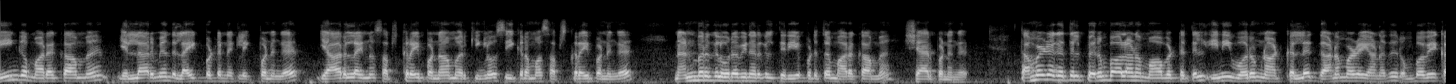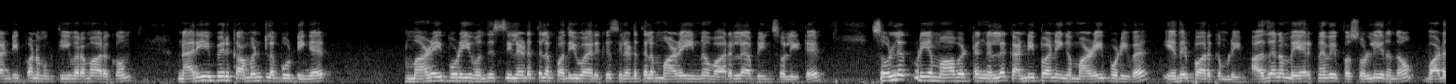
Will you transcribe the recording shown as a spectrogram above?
நீங்க மறக்காம எல்லாருமே அந்த லைக் பட்டனை கிளிக் பண்ணுங்க. யாரெல்லாம் இன்னும் சப்ஸ்கிரைப் பண்ணாம இருக்கீங்களோ சீக்கிரமா சப்ஸ்கிரைப் பண்ணுங்க. நண்பர்கள் உறவினர்கள் தெரியப்படுத்த மறக்காம ஷேர் பண்ணுங்க. தமிழகத்தில் பெரும்பாலான மாவட்டத்தில் இனி வரும் நாட்கள்ல கனமழையானது ரொம்பவே கண்டிப்பா நமக்கு தீவிரமா இருக்கும். நிறைய பேர் கமெண்ட்ல போட்டீங்க. மழை பொழிவு வந்து சில இடத்துல பதிவாயிருக்கு சில இடத்துல மழை இன்னும் வரல அப்படின்னு சொல்லிட்டு. சொல்லக்கூடிய மாவட்டங்களில் கண்டிப்பாக நீங்கள் மழை பொழிவை எதிர்பார்க்க முடியும். அதை நம்ம ஏற்கனவே இப்போ சொல்லியிருந்தோம். வட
